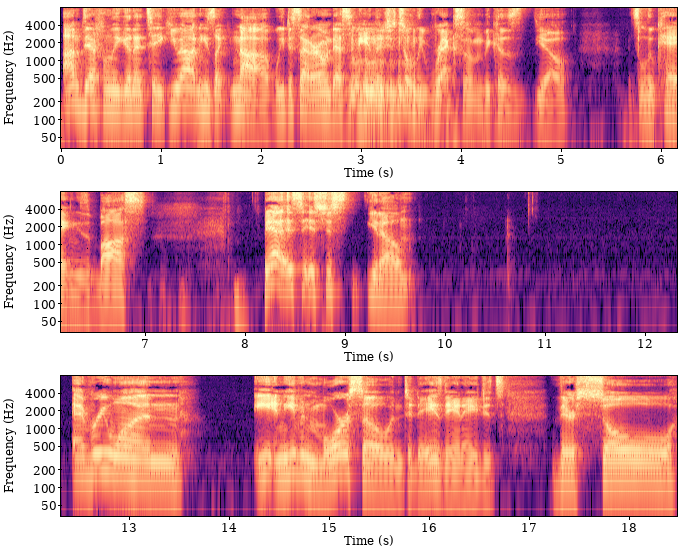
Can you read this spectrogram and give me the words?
I'm definitely gonna take you out, and he's like, nah, we decide our own destiny, and then just totally wrecks him because you know it's Liu Kang, he's a boss. But yeah, it's it's just you know everyone, and even more so in today's day and age, it's they're so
